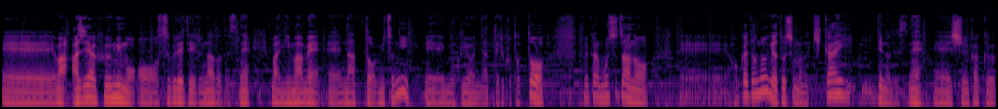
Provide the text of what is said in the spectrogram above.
えーまあ、味や風味もお優れているなどですね、まあ、煮豆、えー納豆味噌に、えー向くようになっていることとそれからもう一つあの、えー北海道農業はどうしてもあの機械でのですね、えー収穫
